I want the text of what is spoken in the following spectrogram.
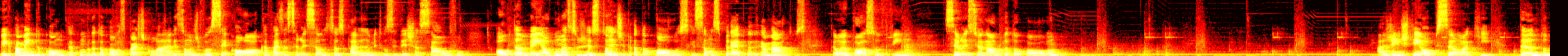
O equipamento conta com protocolos particulares, onde você coloca, faz a seleção dos seus parâmetros e deixa salvo, ou também algumas sugestões de protocolos, que são os pré-programados. Então eu posso vir selecionar o protocolo, a gente tem a opção aqui tanto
